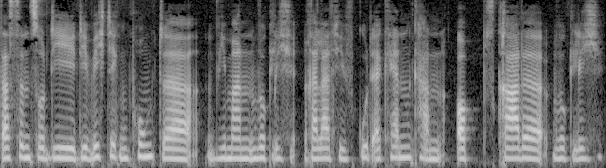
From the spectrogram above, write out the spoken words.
Das sind so die, die wichtigen Punkte, wie man wirklich relativ gut erkennen kann, ob es gerade wirklich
